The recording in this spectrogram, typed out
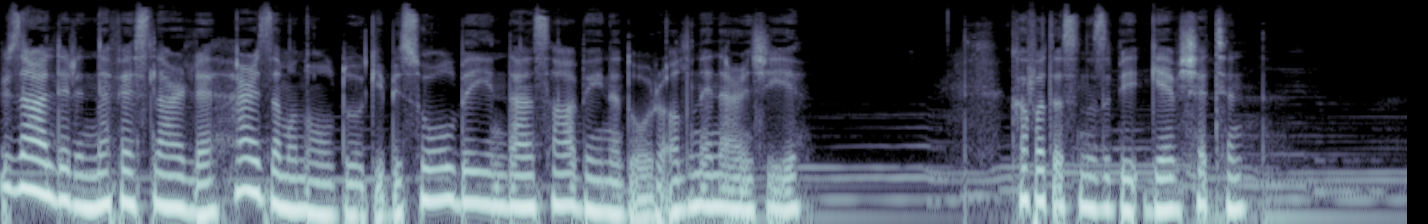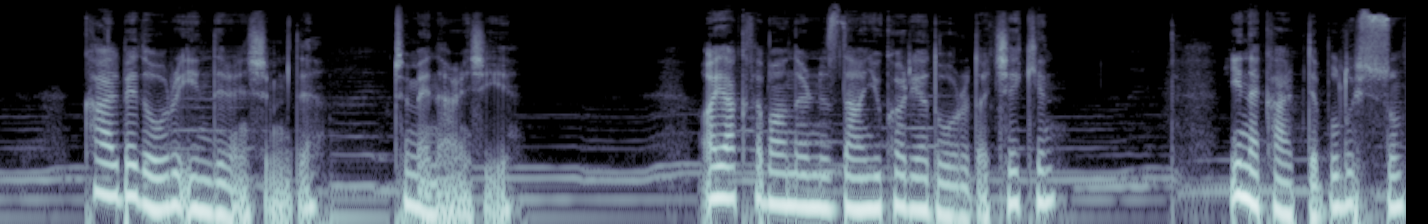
Güzel derin nefeslerle her zaman olduğu gibi sol beyinden sağ beyine doğru alın enerjiyi. Kafatasınızı bir gevşetin. Kalbe doğru indirin şimdi tüm enerjiyi. Ayak tabanlarınızdan yukarıya doğru da çekin. Yine kalpte buluşsun.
